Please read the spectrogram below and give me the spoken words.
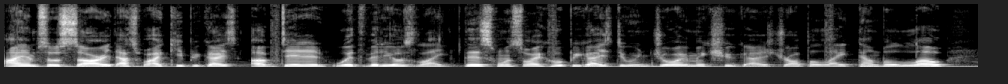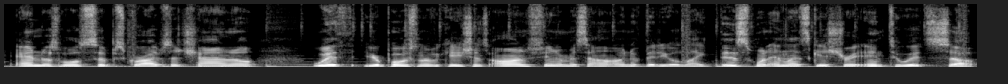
I am so sorry. That's why I keep you guys updated with videos like this one. So I hope you guys do enjoy. Make sure you guys drop a like down below and as well subscribe to the channel with your post notifications on so you never miss out on a video like this one. And let's get straight into it. So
